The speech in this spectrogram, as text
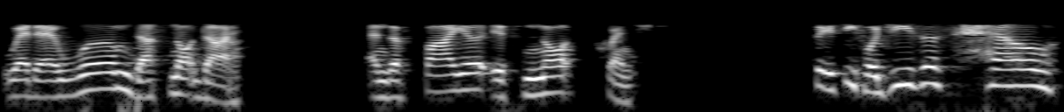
where the worm does not die and the fire is not quenched. So you see, for Jesus, hell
